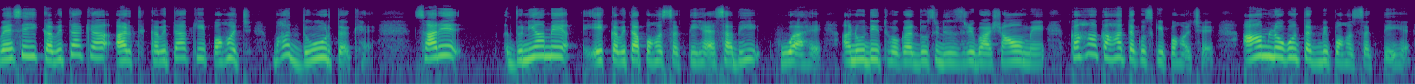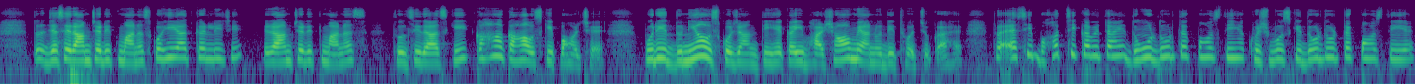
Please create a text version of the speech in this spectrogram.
वैसे ही कविता का अर्थ, कविता की पहुँच बहुत दूर तक है। सारे दुनिया में एक कविता पहुँच सकती है, ऐसा भी हुआ है। अनुदित होकर दूसरी दूसरी भाषाओं में कहाँ कहाँ तक उसकी पहुँच है? आम लोगों तक भी पहुँच सकती है। तो जैसे रामचरित मानस को ही याद कर लीजिए। रामचरित मानस तुलसीदास की कहाँ कहाँ उसकी पहुँच है? पूरी दुनिया उसको जानती है, कई भाषाओं में अनुदित हो चुका है। तो ऐसी बहुत सी कविताएँ दूर दूर तक पहुँचती हैं, खुशबू उसकी दूर दूर तक पहुँचती है।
